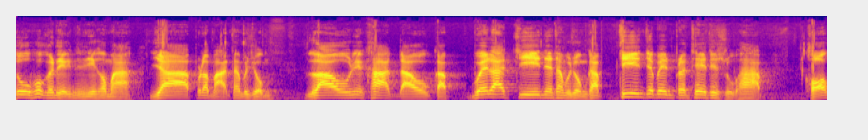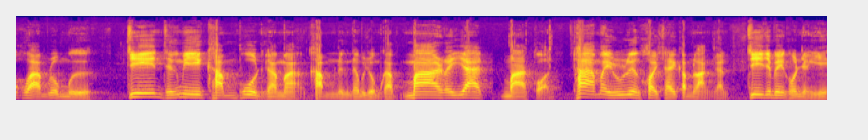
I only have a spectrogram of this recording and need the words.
ตัวพวกกระเหรี่ยงที่หนีเข้ามา อย่าประมาทท่านผู้ชม เราเนี่ยคาดเดากับเวลาจีนเนี่ยท่านผู้ชมครับ จีนจะเป็นประเทศที่สุภาพ ขอความร่วมมือ จีนถึงมีคำพูดกันมาคำหนึ่งท่านผู้ชมครับ มารยาทมาก่อน ถ้าไม่รู้เรื่องค่อยใช้กำลังกัน จีนจะเป็นคนอย่างนี้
